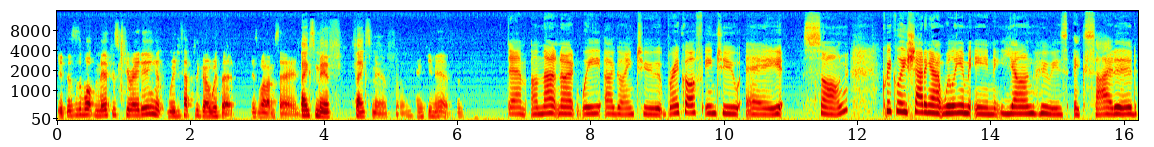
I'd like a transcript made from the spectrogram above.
if this is what MIFF is curating, we just have to go with it. Is what I'm saying. Thanks, MIFF. Thanks, MIFF. Thank you, MIFF. Damn, on that note, we are going to break off into a song. Quickly shouting out William in Young, who is excited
